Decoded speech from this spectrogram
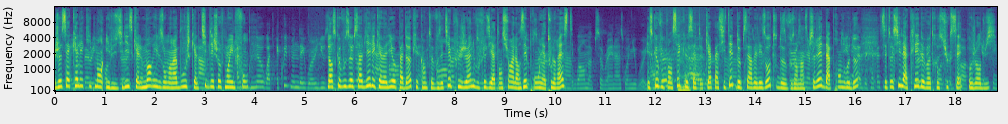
je sais quel équipement ils utilisent, quel mort ils ont dans la bouche, quel type d'échauffement ils font. Lorsque vous observiez les cavaliers au paddock, quand vous étiez plus jeune, vous faisiez attention à leurs éperons et à tout le reste. Est-ce que vous pensez que cette capacité d'observer les autres, de vous en inspirer, d'apprendre d'eux, c'est aussi la clé de votre succès aujourd'hui.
